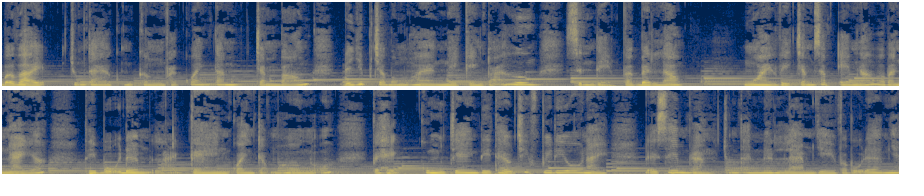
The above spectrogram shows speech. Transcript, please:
Bởi vậy, chúng ta cũng cần phải quan tâm, chăm bón để giúp cho bông hoa ngày càng tỏa hương, xinh đẹp và bền lâu. Ngoài việc chăm sóc em nó vào ban ngày á thì buổi đêm lại càng quan trọng hơn nữa. Vậy hãy cùng Trang đi theo chiếc video này để xem rằng chúng ta nên làm gì vào buổi đêm nhé.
